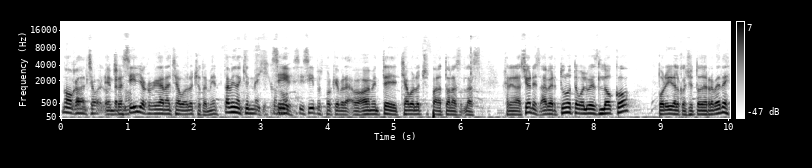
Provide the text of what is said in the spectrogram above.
No, gana el Chavo del Ocho. En ¿no? Brasil yo creo que gana el Chavo del 8 también. También aquí en México. Sí, ¿no? sí, sí, pues porque obviamente el Chavo del 8 es para todas las, las generaciones. A ver, tú no te vuelves loco por ir al concierto de RBD.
